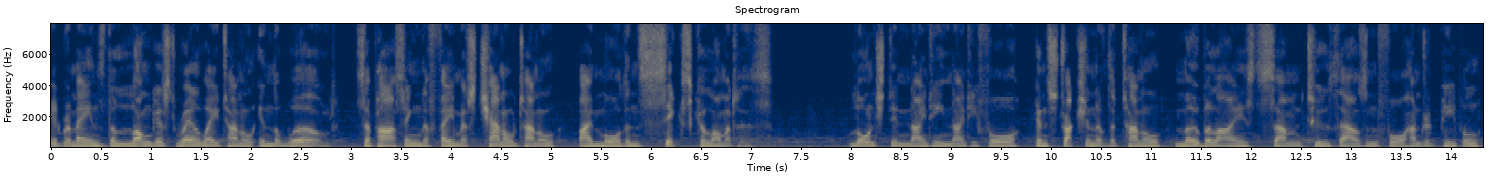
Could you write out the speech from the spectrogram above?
it remains the longest railway tunnel in the world, surpassing the famous Channel Tunnel by more than 6 kilometers. Launched in 1994, construction of the tunnel mobilized some 2,400 people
